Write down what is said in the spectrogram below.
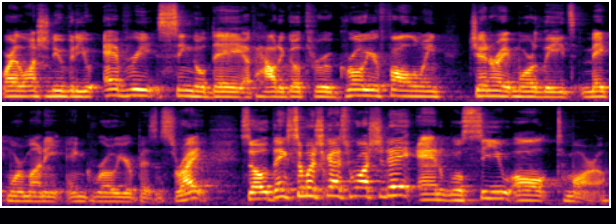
where I launch a new video every single day of how to go through, grow your following, generate more leads, make more money, and grow your business, right? So thanks so much, guys, for watching today, and we'll see you all tomorrow.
